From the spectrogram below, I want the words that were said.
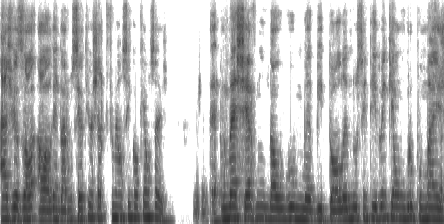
às vezes, al- alguém dar um 7 e eu achar que o filme é um 5 ou que é um 6. Uhum. Mas serve-me de alguma bitola no sentido em que é um grupo mais,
